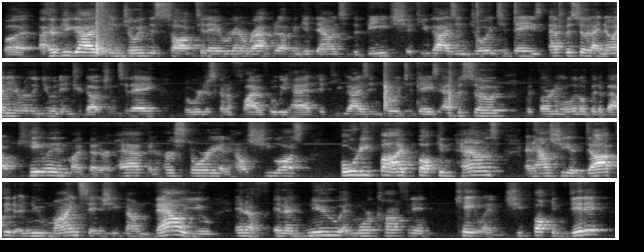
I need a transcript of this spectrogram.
But I hope you guys enjoyed this talk today. We're gonna wrap it up and get down to the beach. If you guys enjoyed today's episode, I know I didn't really do an introduction today, but we're just gonna fly with what we had. If you guys enjoyed today's episode with learning a little bit about Caitlin, my better half, and her story and how she lost 45 fucking pounds and how she adopted a new mindset and she found value in a in a new and more confident Caitlin. She fucking did it,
